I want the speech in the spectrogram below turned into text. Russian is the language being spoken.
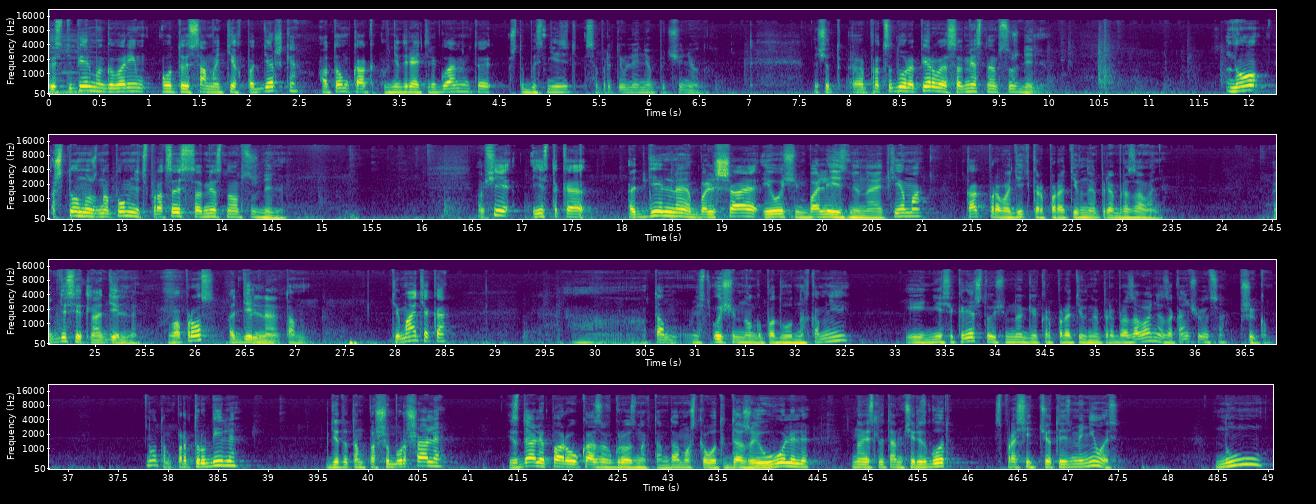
То есть теперь мы говорим о той самой техподдержке, о том, как внедрять регламенты, чтобы снизить сопротивление подчиненных. Значит, э, процедура первая – совместное обсуждение. Но что нужно помнить в процессе совместного обсуждения? Вообще есть такая отдельная, большая и очень болезненная тема, как проводить корпоративное преобразование. Это действительно отдельный вопрос, отдельная там тематика. Там есть очень много подводных камней, и не секрет, что очень многие корпоративные преобразования заканчиваются пшиком. Ну, там протрубили, где-то там пошебуршали, издали пару указов грозных, там, да, может, кого-то даже и уволили, но если там через год спросить, что-то изменилось, ну,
